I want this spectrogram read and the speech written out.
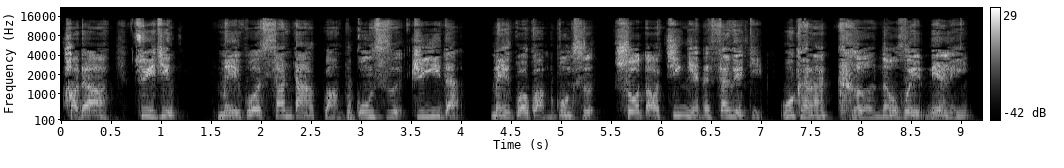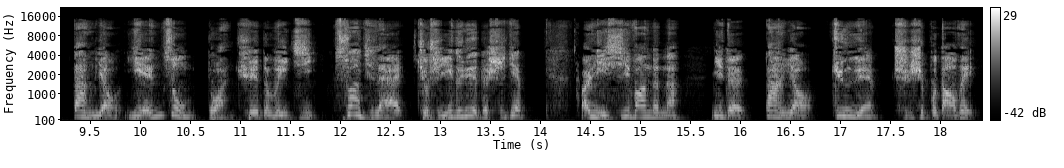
好的啊，最近美国三大广播公司之一的美国广播公司说到，今年的三月底，乌克兰可能会面临弹药严重短缺的危机，算起来就是一个月的时间。而你西方的呢，你的弹药军援迟迟不到位。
